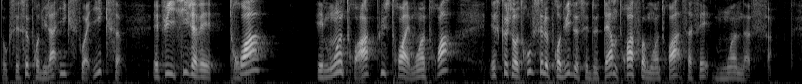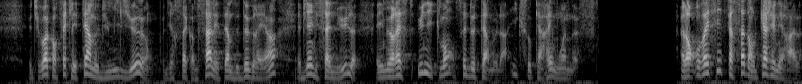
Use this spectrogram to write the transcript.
Donc c'est ce produit-là, x fois x, et puis ici j'avais 3 et moins 3, plus 3 et moins 3, et ce que je retrouve, c'est le produit de ces deux termes, 3 fois moins 3, ça fait moins 9. Et tu vois qu'en fait, les termes du milieu, on peut dire ça comme ça, les termes de degré 1, eh bien, ils s'annulent, et il me reste uniquement ces deux termes-là, x au carré moins 9. Alors, on va essayer de faire ça dans le cas général.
